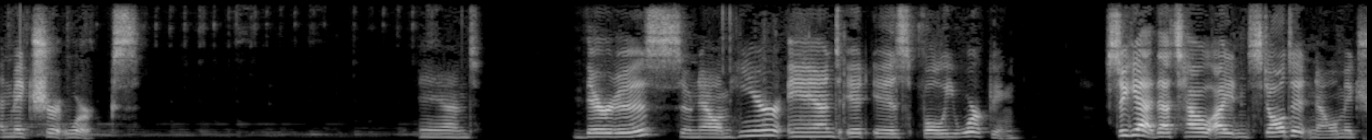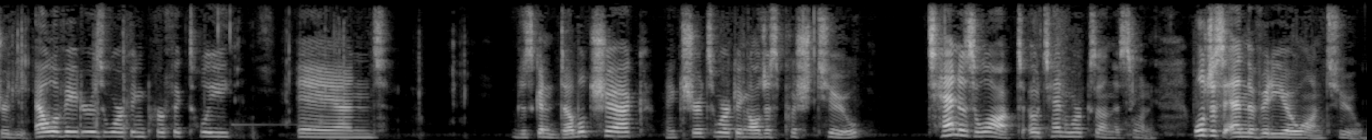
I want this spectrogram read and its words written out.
And make sure it works. And there it is. So now I'm here and it is fully working. So yeah, that's how I installed it. Now I'll make sure the elevator is working perfectly. And I'm just going to double check, make sure it's working. I'll just push 2. 10 is locked. Oh, 10 works on this one. We'll just end the video on 2.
